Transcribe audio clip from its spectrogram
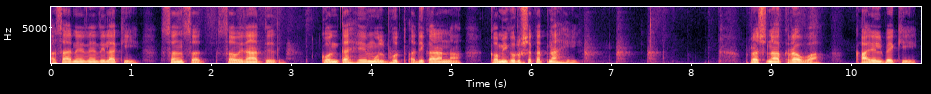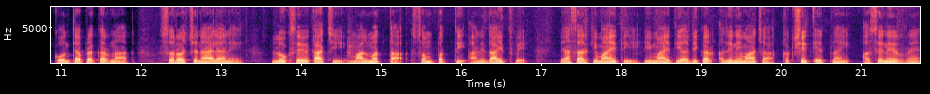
असा निर्णय दिला की संसद संविधानातील कोणत्याही मूलभूत अधिकारांना कमी करू शकत नाही. प्रश्न अकरावा. खालीलपैकी कोणत्या प्रकरणात सर्वोच्च न्यायालयाने लोकसेवकाची मालमत्ता संपत्ती आणि दायित्वे यासारखी माहिती ही माहिती अधिकार अधिनियमाच्या कक्षेत येत नाही असे निर्णय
